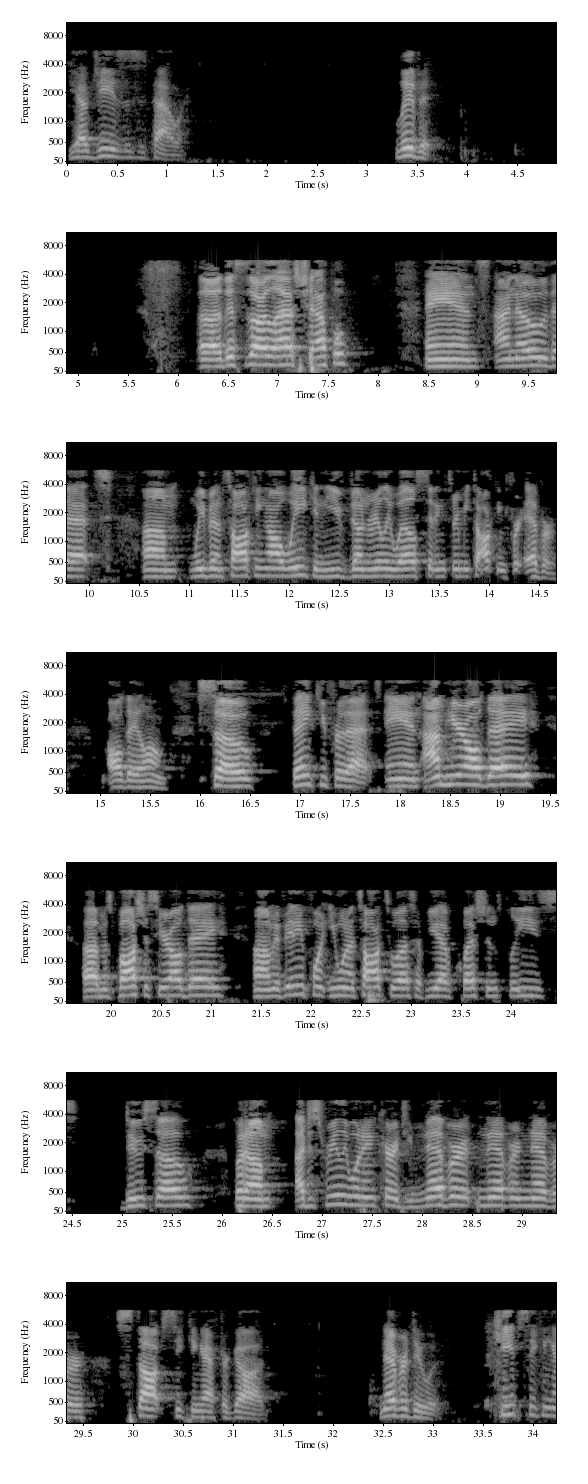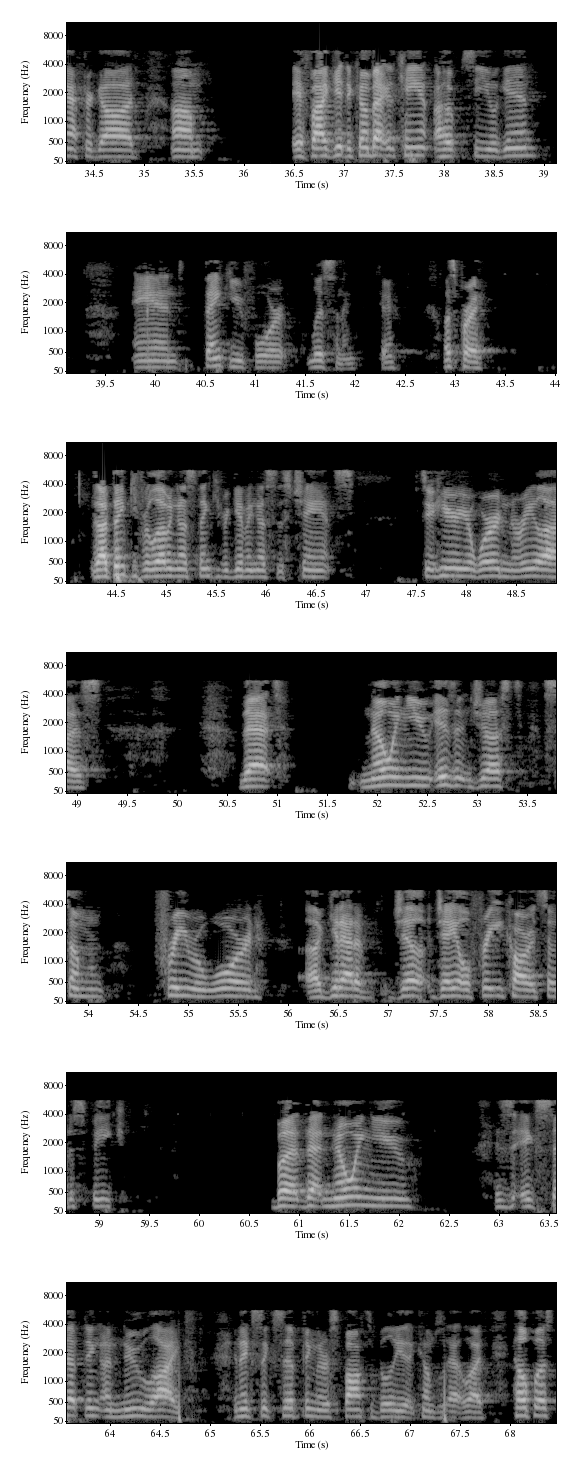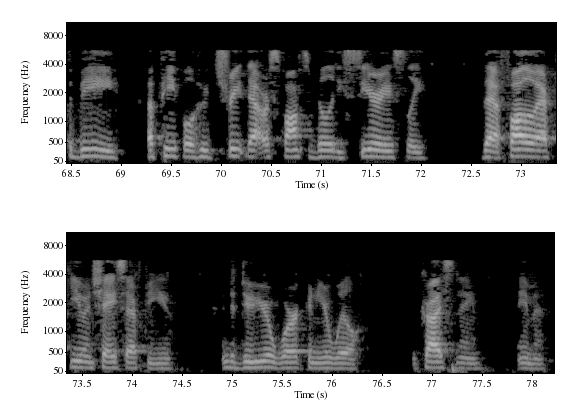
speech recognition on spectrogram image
You have Jesus' power. Live it. Uh, this is our last chapel, and I know that um, we've been talking all week, and you've done really well sitting through me talking forever, all day long. So thank you for that. And I'm here all day. Uh, Ms. Bosch is here all day. Um, if at any point you want to talk to us, if you have questions, please do so. But um, I just really want to encourage you: never, never, never stop seeking after God. Never do it. Keep seeking after God. Um, if I get to come back to camp, I hope to see you again. And thank you for listening. Okay? Let's pray. God, thank you for loving us. Thank you for giving us this chance to hear your word and to realize that knowing you isn't just some free reward, uh, get out of jail, jail free card, so to speak, but that knowing you is accepting a new life and it's accepting the responsibility that comes with that life. Help us to be a people who treat that responsibility seriously, that follow after you and chase after you, and to do your work and your will. In Christ's name, amen.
